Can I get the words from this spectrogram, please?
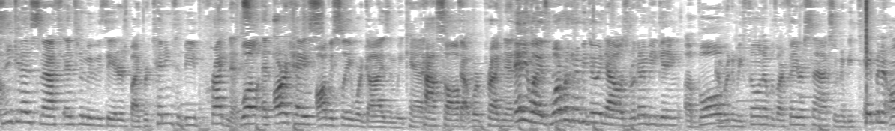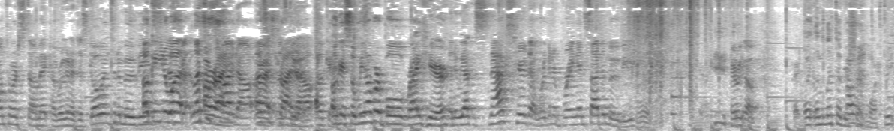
sneaking in snacks into the movie theaters by pretending to be pregnant. Well, in our case, obviously we're guys and we can't pass off that we're pregnant. Anyways, what we're gonna be doing now is we're gonna be getting a bowl and we're gonna be filling it with our favorite snacks. We're gonna be taping it onto our stomach and we're gonna just go into the movie. Okay, you know Let's what? Let's All just try it out. Let's right, just try let's it do out. Okay. Okay, so we have our bowl right here. And then we have the snacks here that we're gonna bring inside the movies. Here we go. Wait, let me lift up your shirt more. Three,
